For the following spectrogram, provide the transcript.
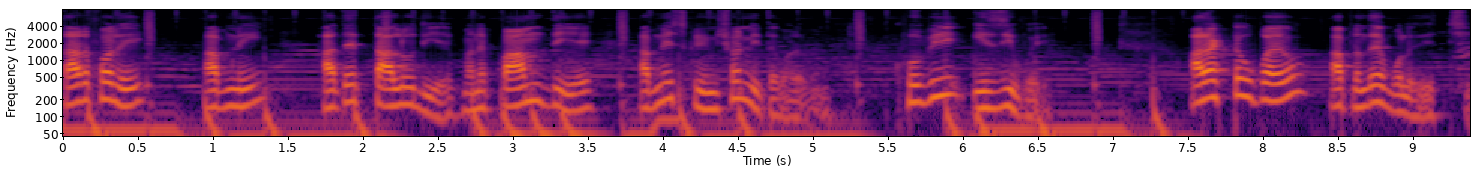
তার ফলেই আপনি হাতের তালু দিয়ে মানে পাম্প দিয়ে আপনি স্ক্রিনশট নিতে পারবেন। খুবই ইজি ওয়ে আর একটা উপায়ও আপনাদের বলে দিচ্ছি।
